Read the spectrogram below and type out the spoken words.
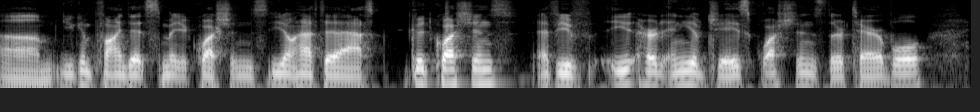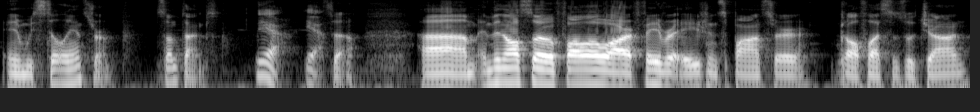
Um, you can find it. Submit your questions. You don't have to ask good questions. If you've heard any of Jay's questions, they're terrible, and we still answer them sometimes. Yeah, yeah. So, um, and then also follow our favorite Asian sponsor, Golf Lessons with John.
